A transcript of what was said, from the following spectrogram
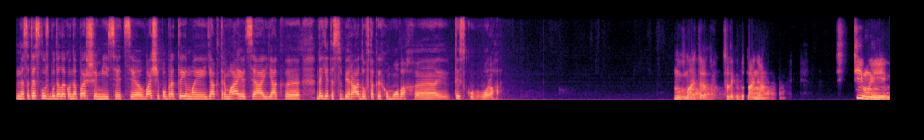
несете службу далеко на перший місяць. Ваші побратими як тримаються, як е, даєте собі раду в таких умовах е, тиску ворога? Ну, знаєте, це таке питання. Всі ми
